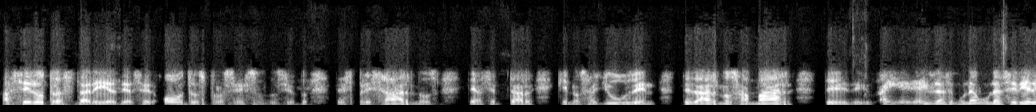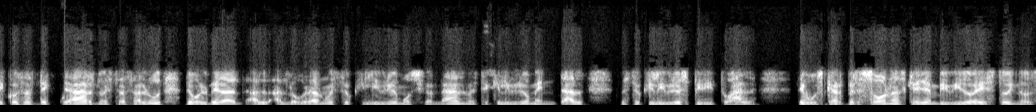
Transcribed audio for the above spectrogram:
hacer otras tareas, de hacer otros procesos, ¿no es cierto? De expresarnos, de aceptar que nos ayuden, de darnos amar, de, hay, hay una, una, serie de cosas de cuidar nuestra salud, de volver a lograr nuestro equilibrio emocional, nuestro equilibrio mental, nuestro equilibrio espiritual de buscar personas que hayan vivido esto y nos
